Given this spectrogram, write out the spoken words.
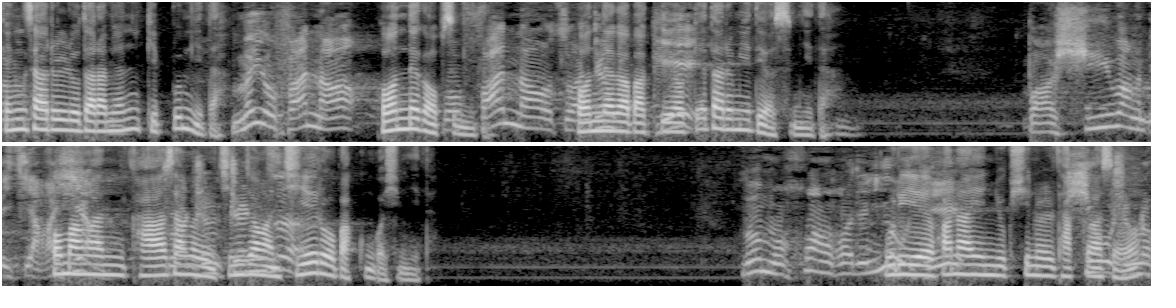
생사를 요달하면 기쁩니다. 번뇌가 없습니다. 번뇌가 바뀌어 깨달음이 되었습니다. 허망한 가상을 진정한 지혜로 바꾼 것입니다. 우리의 화나인 육신을 닦아서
